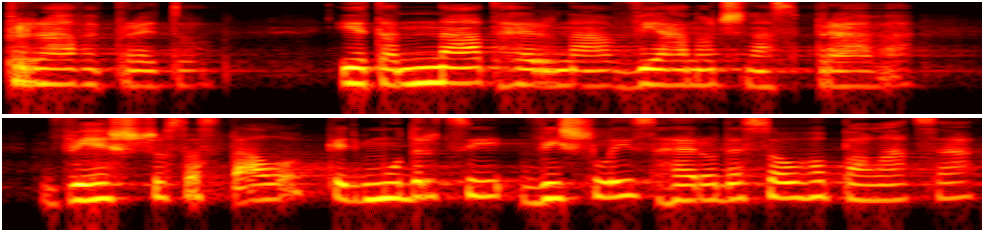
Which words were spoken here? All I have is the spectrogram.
práve preto je tá nádherná vianočná správa – Vieš, čo sa stalo, keď mudrci vyšli z Herodesovho paláca?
